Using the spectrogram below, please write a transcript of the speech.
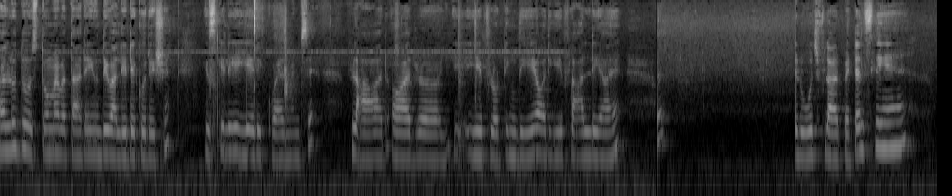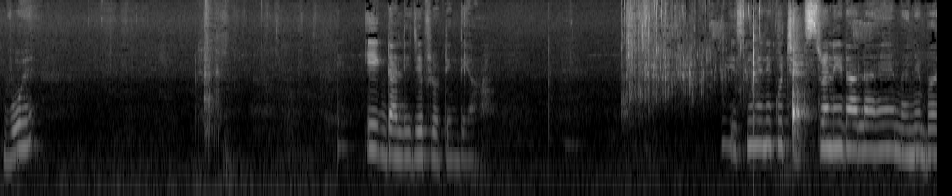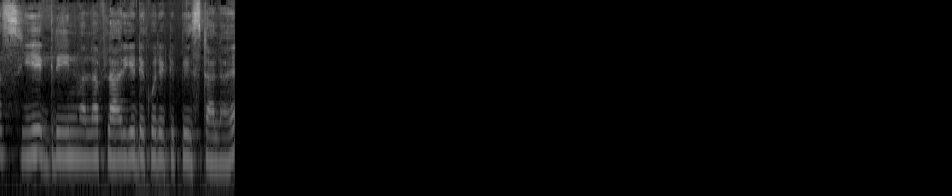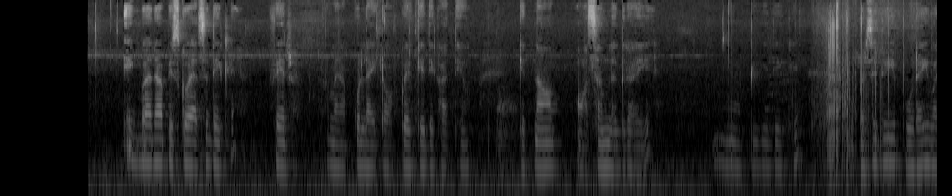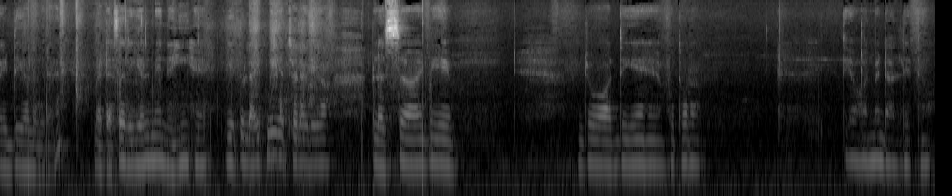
Hello दोस्तों, मैं बता रही हूँ दिवाली डेकोरेशन। इसके लिए ये रिक्वायरमेंट्स है। फ्लावर और, ये फ्लोटिंग दिए और ये फ्लावर लिया है। रोज फ्लावर पेटल्स लिए हैं। वो है। एक डाल लीजिए फ्लोटिंग दिया। इसमें मैंने कुछ एक्स्ट्रा नहीं डाला है। मैंने बस ये ग्रीन वाला फ्लावर ये डेकोरेटिव पीस डाला है। एक बार आप इसको ऐसे देख लें, फिर मैं आपको लाइट ऑफ़ करके दिखाती हूँ। कितना औसम लग रहा है ये। आप ये देखिए ऊपर से तो ये पूरा ही वाइट दिया लग रहा है। ऐसा रियल में नहीं है। ये तो लाइट में ही अच्छा लगेगा। प्लस ये जो और दिए हैं, वो थोड़ा और मैं डाल देती हूँ।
